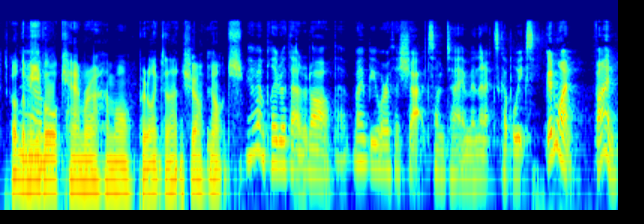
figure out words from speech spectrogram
it's called the Yeah. Mevo camera, and we'll put a link to that in show notes. we haven't played with that at all. That might be worth a shot sometime in the next couple weeks. Good one. Fun.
